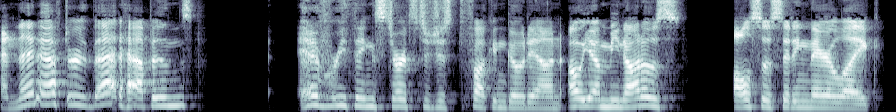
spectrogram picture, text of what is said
and then after that happens, everything starts to just fucking go down. Oh yeah, Minato's also sitting there like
